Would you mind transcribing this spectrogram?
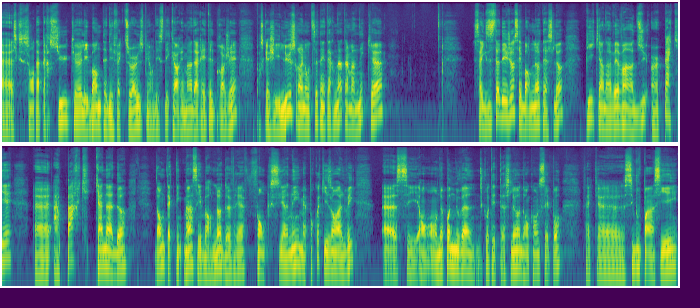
Euh, est-ce qu'ils se sont aperçus que les bornes étaient défectueuses puis ont décidé carrément d'arrêter le projet? Parce que j'ai lu sur un autre site Internet à un moment donné que ça existait déjà, ces bornes-là, Tesla, puis qu'ils en avaient vendu un paquet euh, à Parc Canada. Donc, techniquement, ces bornes-là devraient fonctionner, mais pourquoi qu'ils ont enlevé? Euh, on n'a pas de nouvelles du côté de Tesla, donc on ne sait pas. Fait que euh, si vous pensiez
